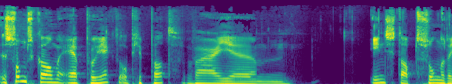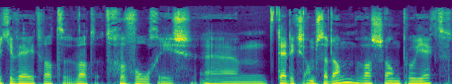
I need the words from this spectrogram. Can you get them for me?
soms komen er projecten op je pad waar je... Um, instapt zonder dat je weet wat, wat het gevolg is. Um, TEDx Amsterdam was zo'n project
